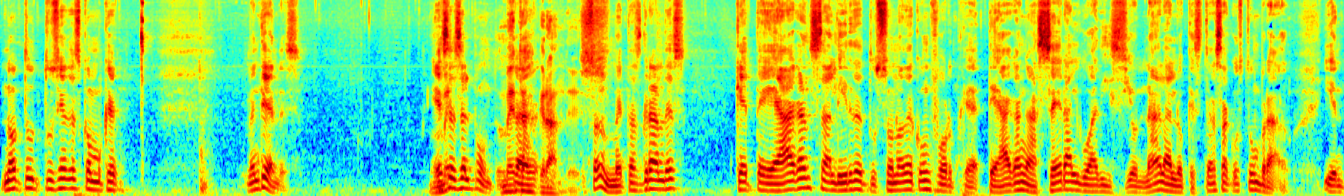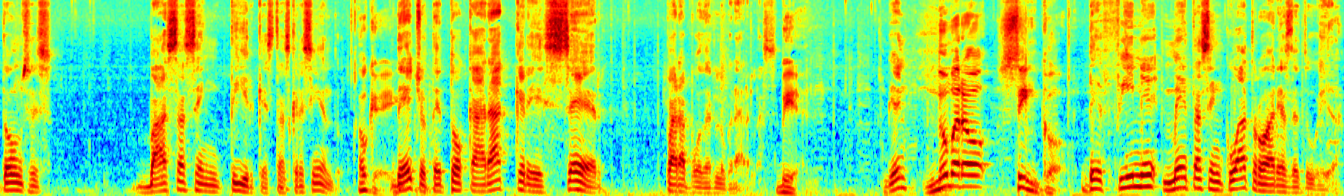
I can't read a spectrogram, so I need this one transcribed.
No, tú, tú sientes como que... ¿Me entiendes? Ese Me- es el punto. O metas sea, grandes. Son metas grandes que te hagan salir de tu zona de confort, que te hagan hacer algo adicional a lo que estás acostumbrado. Y entonces vas a sentir que estás creciendo. Ok. De hecho, te tocará crecer para poder lograrlas. Bien. Bien. Número 5. Define metas en cuatro áreas de tu vida,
